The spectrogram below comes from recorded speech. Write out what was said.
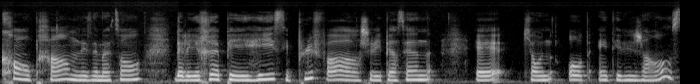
comprendre les émotions, de les repérer, c'est plus fort chez les personnes euh, qui ont une haute intelligence.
